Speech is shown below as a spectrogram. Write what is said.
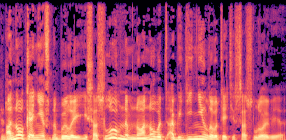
да. оно, конечно, было и сословным, но оно вот объединило вот эти сословия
